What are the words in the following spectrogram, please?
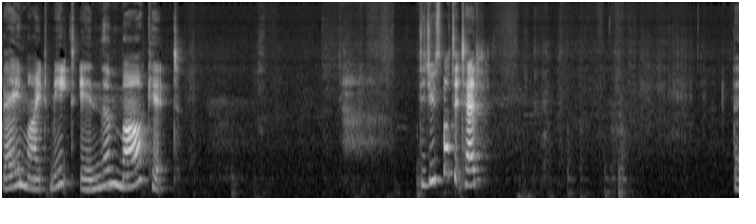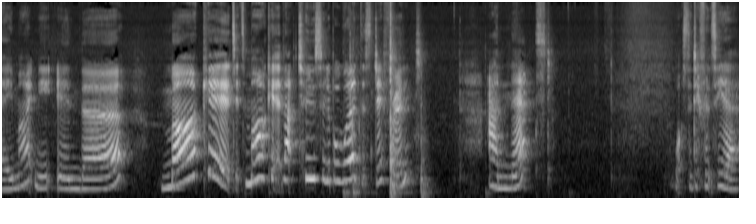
They might meet in the market. Did you spot it, Ted? They might meet in the market. It's market, at that two syllable word that's different. And next, what's the difference here?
